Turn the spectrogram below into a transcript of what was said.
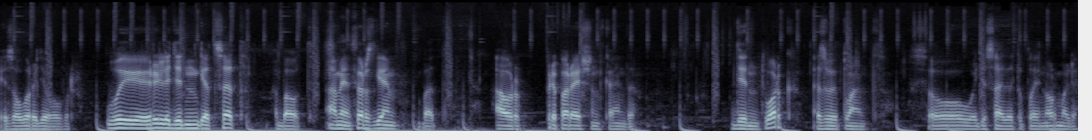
is already over. We really didn't get set about, I mean, first game, but our preparation kinda didn't work as we planned. So we decided to play normally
